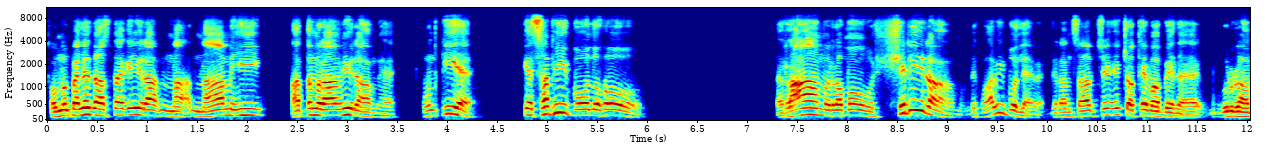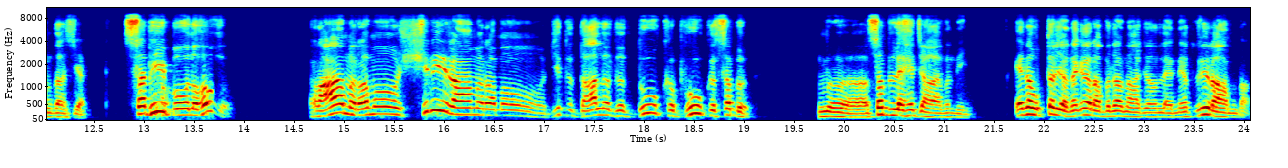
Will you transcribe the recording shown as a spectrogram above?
ਤੁਹਾਨੂੰ ਪਹਿਲੇ ਦੱਸਤਾ ਕਿ ਜੀ ਨਾਮ ਹੀ ਆਤਮ ਰਾਮ ਹੀ ਰਾਮ ਹੈ। ਹੁਣ ਕੀ ਹੈ? ਕਿ ਸਭੀ ਬੋਲ ਹੋ। ਰਾਮ ਰਮੋ ਸ਼੍ਰੀ ਰਾਮ। ਦੇਖੋ ਆ ਵੀ ਬੋਲਿਆ ਹੈ ਗ੍ਰੰਥ ਸਾਹਿਬ ਚ ਇਹ ਚੌਥੇ ਬਾਬੇ ਦਾ ਹੈ ਗੁਰੂ ਰਾਮਦਾਸ ਜੀ ਸਭੀ ਬੋਲ ਹੋ। ਰਾਮ ਰਮੋ ਸ਼੍ਰੀ ਰਾਮ ਰਮੋ। ਜਿਤ ਦਾਲਦ ਦੁਖ ਭੂਖ ਸਭ ਅਮ, ਸਭ ਲਹਿਜਾਵਨੀ ਇਹਦਾ ਉੱਤਰ ਜਾਂਦਾ ਕਿ ਰੱਬ ਦਾ ਨਾਮ ਜਦੋਂ ਲੈਂਦੇ ਆ ਤੁਸੀਂ ਰਾਮ ਦਾ।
